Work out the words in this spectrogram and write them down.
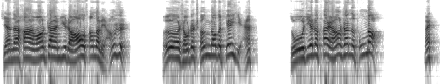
现在汉王占据着敖仓的粮食，扼守着城高的天险，阻截着太行山的通道。哎，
